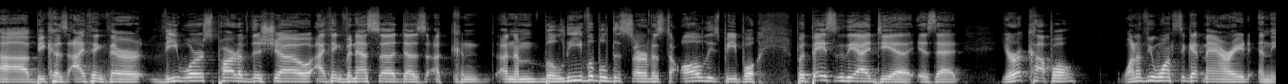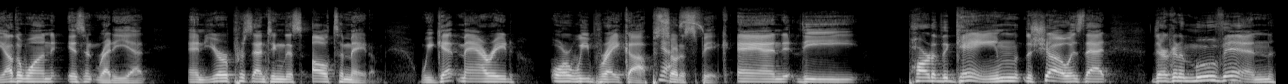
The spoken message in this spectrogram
uh, because I think they're the worst part of this show. I think Vanessa does a con- an unbelievable disservice to all these people. But basically, the idea is that you're a couple. One of you wants to get married, and the other one isn't ready yet. And you're presenting this ultimatum: we get married or we break up, so to speak. And the part of the game, the show, is that they're going to move in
